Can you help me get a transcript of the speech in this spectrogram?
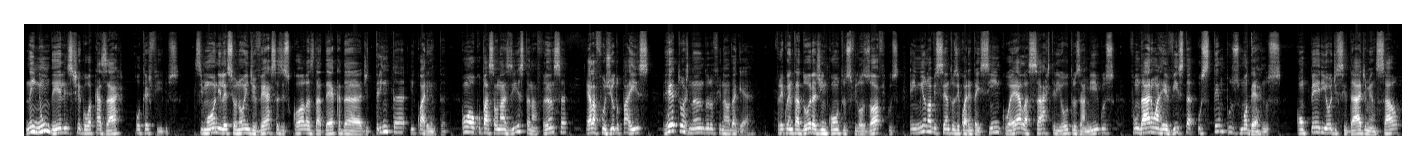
nenhum deles chegou a casar ou ter filhos. Simone lecionou em diversas escolas da década de 30 e 40. Com a ocupação nazista na França, ela fugiu do país, retornando no final da guerra. Frequentadora de encontros filosóficos, em 1945, ela, Sartre e outros amigos fundaram a revista Os Tempos Modernos. Com periodicidade mensal,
